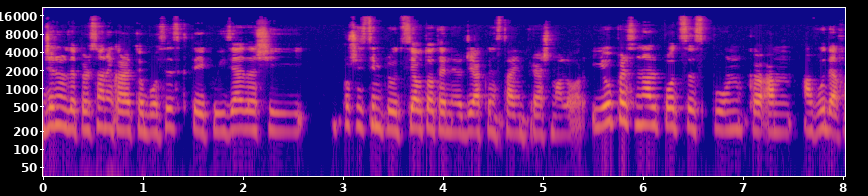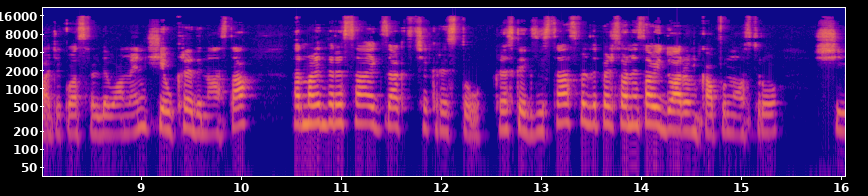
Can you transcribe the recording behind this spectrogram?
genul de persoane care te obosesc, te epuizează și pur și simplu îți iau toată energia când stai în preajma lor. Eu personal pot să spun că am avut de-a face cu astfel de oameni și eu cred în asta, dar m-ar interesa exact ce crezi tu. Crezi că există astfel de persoane sau e doar în capul nostru și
